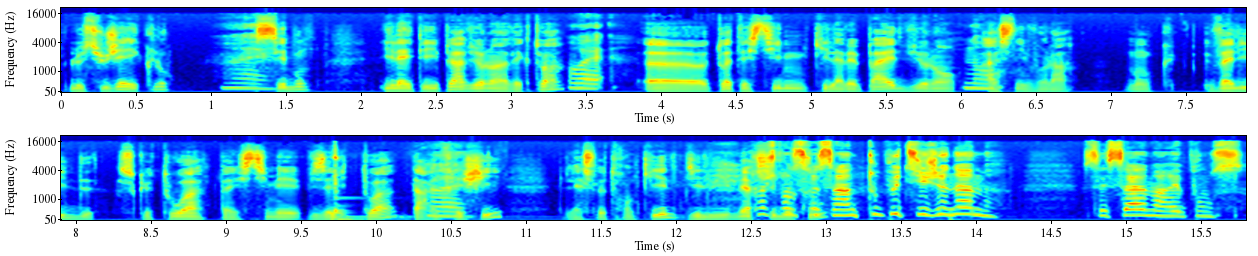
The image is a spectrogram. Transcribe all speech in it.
le sujet est clos. C'est bon. Il a été hyper violent avec toi. Euh, toi, t'estimes qu'il n'avait pas à être violent à ce niveau-là. Donc, valide ce que toi, t'as estimé vis-à-vis de toi, t'as réfléchi, laisse-le tranquille, dis-lui merci beaucoup. Je pense que c'est un tout petit jeune homme. C'est ça ma réponse.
